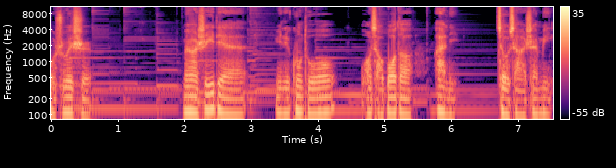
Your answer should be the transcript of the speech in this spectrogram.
我是卫士，每晚十一点与你共读王小波的《爱你就像爱生命》。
